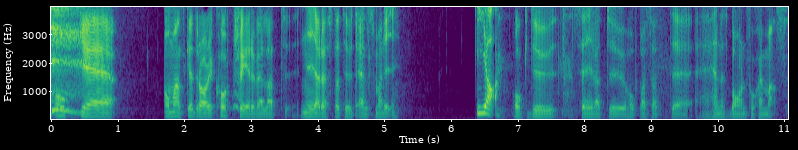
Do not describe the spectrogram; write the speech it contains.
Och eh, om man ska dra det kort så är det väl att ni har röstat ut Els-Marie. Ja. Och du säger att du hoppas att eh, hennes barn får skämmas.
